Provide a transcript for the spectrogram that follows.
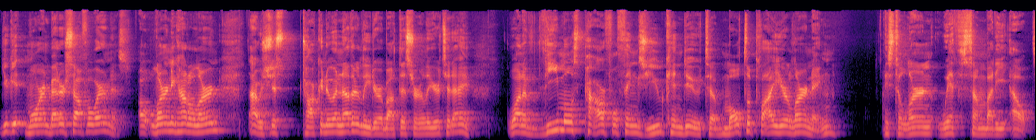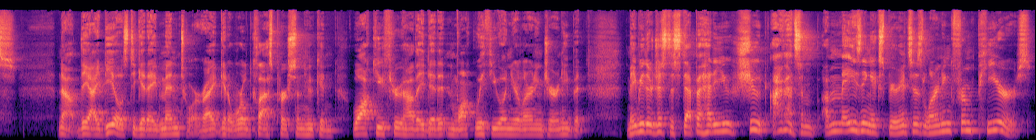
you get more and better self awareness. Oh, learning how to learn. I was just talking to another leader about this earlier today. One of the most powerful things you can do to multiply your learning is to learn with somebody else. Now, the ideal is to get a mentor, right? Get a world class person who can walk you through how they did it and walk with you on your learning journey. But maybe they're just a step ahead of you. Shoot, I've had some amazing experiences learning from peers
